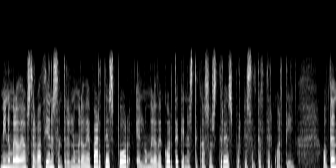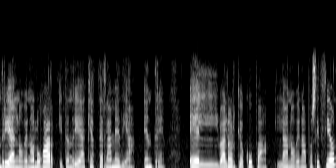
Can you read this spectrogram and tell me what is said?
Mi número de observaciones entre el número de partes por el número de corte, que en este caso es 3 porque es el tercer cuartil. Obtendría el noveno lugar y tendría que hacer la media entre el valor que ocupa la novena posición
